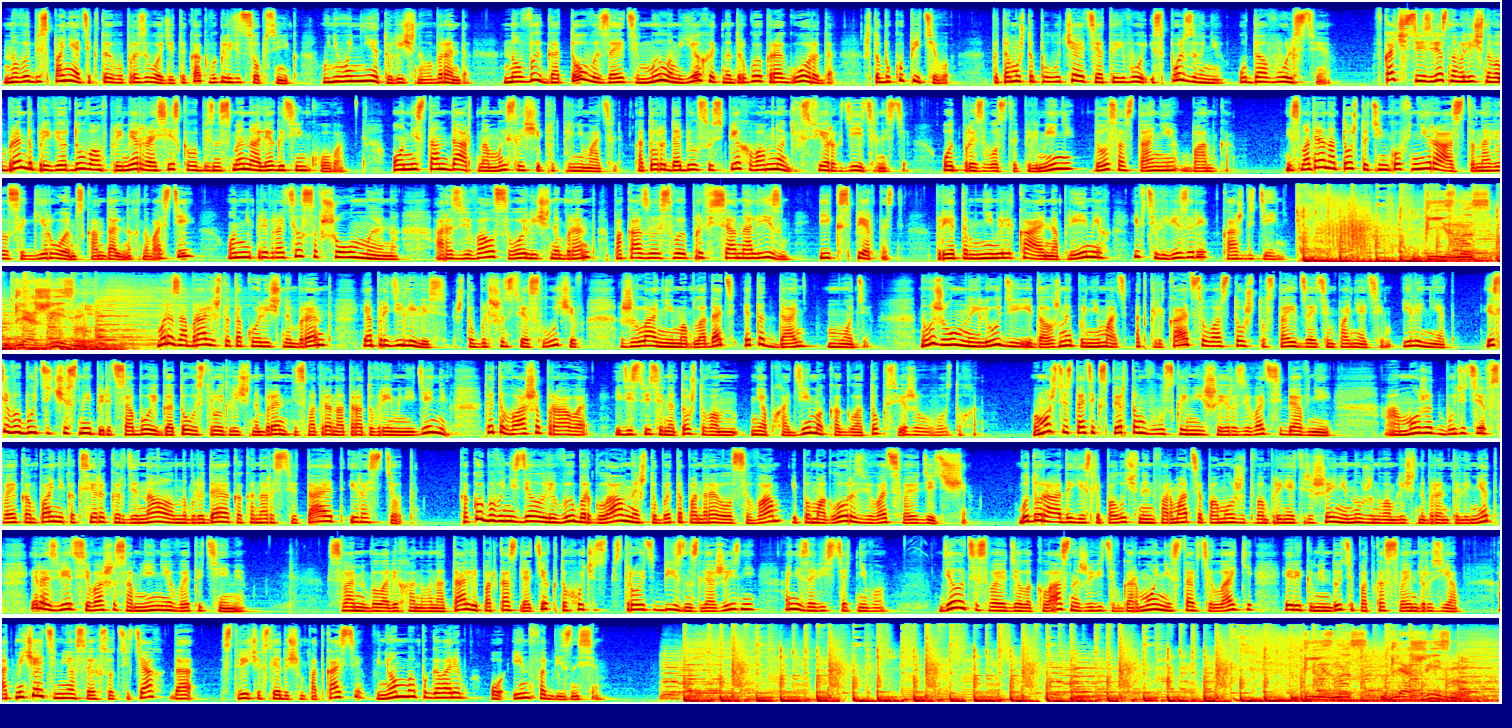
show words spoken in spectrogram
но вы без понятия, кто его производит и как выглядит собственник. У него нету личного бренда. Но вы готовы за этим мылом ехать на другой край города, чтобы купить его, потому что получаете от его использования удовольствие. В качестве известного личного бренда приведу вам в пример российского бизнесмена Олега Тинькова. Он нестандартно мыслящий предприниматель, который добился успеха во многих сферах деятельности, от производства пельменей до создания банка. Несмотря на то, что Тиньков не раз становился героем скандальных новостей, он не превратился в шоумена, а развивал свой личный бренд, показывая свой профессионализм и экспертность, при этом не мелькая на премиях и в телевизоре каждый день. Бизнес для жизни. Мы разобрали, что такое личный бренд, и определились, что в большинстве случаев желание им обладать – это дань моде. Но вы же умные люди и должны понимать, откликается у вас то, что стоит за этим понятием, или нет. Если вы будете честны перед собой и готовы строить личный бренд, несмотря на трату времени и денег, то это ваше право и действительно то, что вам необходимо, как глоток свежего воздуха. Вы можете стать экспертом в узкой нише и развивать себя в ней – а может, будете в своей компании как серый кардинал, наблюдая, как она расцветает и растет. Какой бы вы ни сделали выбор, главное, чтобы это понравилось вам и помогло развивать свое детище. Буду рада, если полученная информация поможет вам принять решение, нужен вам личный бренд или нет, и развеять все ваши сомнения в этой теме. С вами была Виханова Наталья, подкаст для тех, кто хочет строить бизнес для жизни, а не зависеть от него. Делайте свое дело классно, живите в гармонии, ставьте лайки и рекомендуйте подкаст своим друзьям. Отмечайте меня в своих соцсетях. До встречи в следующем подкасте. В нем мы поговорим о инфобизнесе. Бизнес для жизни.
